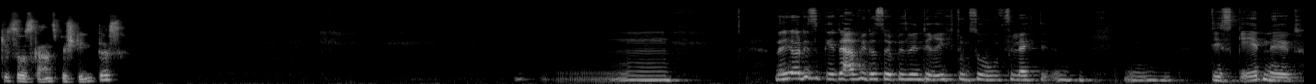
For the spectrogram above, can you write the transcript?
Gibt es etwas ganz Bestimmtes? Mm. Naja, das geht auch wieder so ein bisschen in die Richtung, so vielleicht, mm, das geht nicht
